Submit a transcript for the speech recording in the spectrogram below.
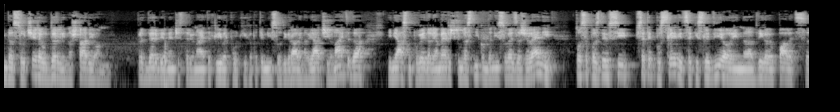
in da so včeraj udrli na stadion pred derbijem Manchester United, Liverpool, ki ga potem niso odigrali navijači Uniteda in jasno povedali ameriškim lastnikom, da niso več zaželeni. To so pa zdaj vsi, vse te posledice, ki sledijo in uh, dvigajo palec uh,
